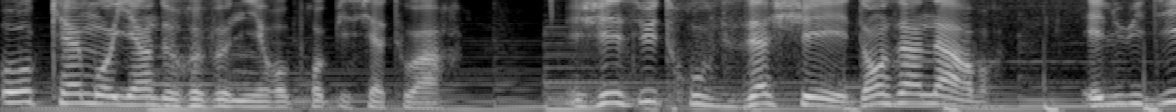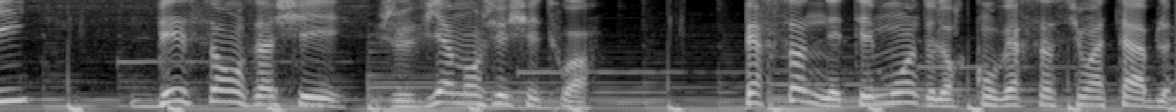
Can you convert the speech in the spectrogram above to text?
aucun moyen de revenir au propitiatoire. Jésus trouve Zachée dans un arbre et lui dit Descends, Zachée, je viens manger chez toi. Personne n'est témoin de leur conversation à table,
